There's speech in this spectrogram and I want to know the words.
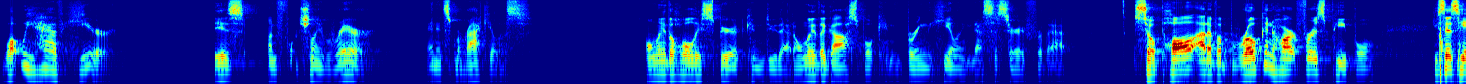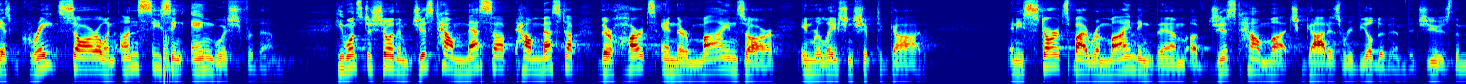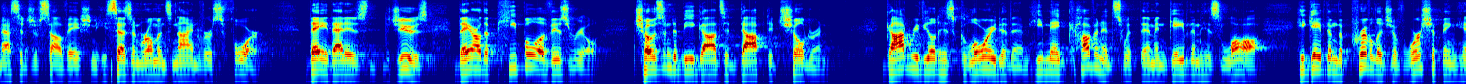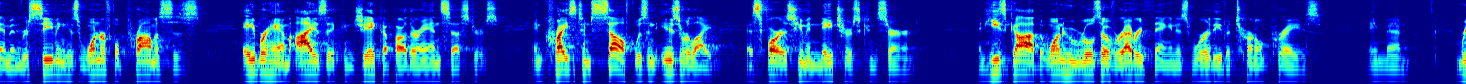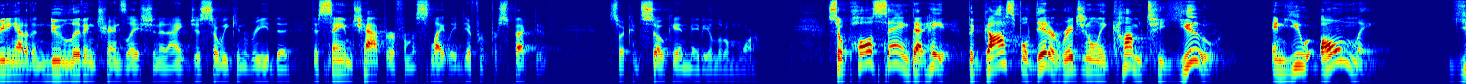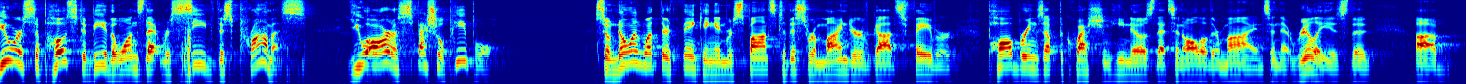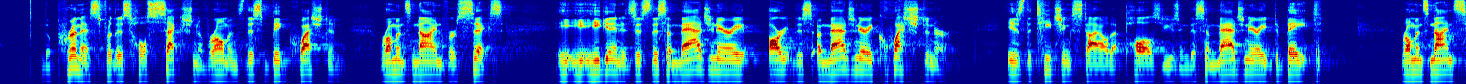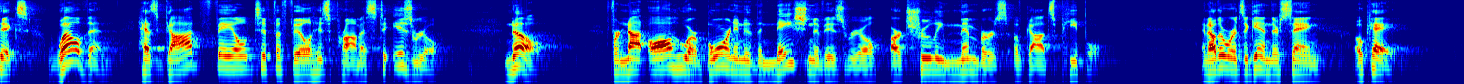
what we have here, is unfortunately rare and it's miraculous. Only the Holy Spirit can do that. Only the gospel can bring the healing necessary for that. So, Paul, out of a broken heart for his people, he says he has great sorrow and unceasing anguish for them. He wants to show them just how mess up, how messed up their hearts and their minds are in relationship to God. And he starts by reminding them of just how much God has revealed to them, the Jews, the message of salvation. He says in Romans 9, verse 4, they, that is the Jews, they are the people of Israel, chosen to be God's adopted children. God revealed his glory to them. He made covenants with them and gave them his law. He gave them the privilege of worshiping him and receiving his wonderful promises. Abraham, Isaac, and Jacob are their ancestors. And Christ himself was an Israelite as far as human nature is concerned. And he's God, the one who rules over everything and is worthy of eternal praise. Amen. I'm reading out of the New Living Translation tonight just so we can read the, the same chapter from a slightly different perspective so it can soak in maybe a little more. So Paul's saying that, hey, the gospel did originally come to you and you only. You are supposed to be the ones that received this promise. You are a special people. So, knowing what they're thinking in response to this reminder of God's favor, Paul brings up the question he knows that's in all of their minds, and that really is the, uh, the premise for this whole section of Romans, this big question. Romans 9, verse 6. He, he, again, it's just this imaginary art, this imaginary questioner is the teaching style that Paul's using, this imaginary debate. Romans 9 6. Well, then, has God failed to fulfill his promise to Israel? No, for not all who are born into the nation of Israel are truly members of God's people. In other words, again, they're saying, okay,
